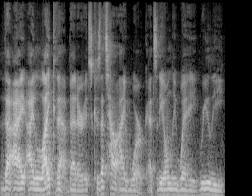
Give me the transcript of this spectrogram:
that I, I like that better. It's because that's how I work. That's the only way, really,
